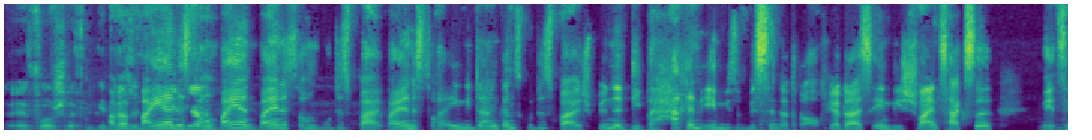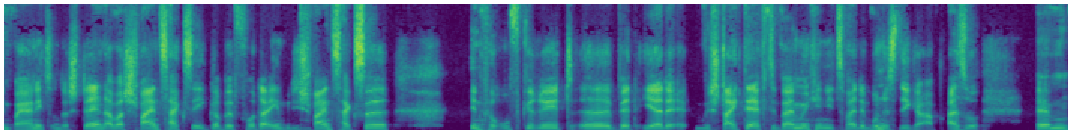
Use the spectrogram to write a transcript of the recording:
äh, Vorschriften gibt. Aber also Bayern ist doch Bayern, Bayern ist doch ein gutes Beispiel. Bayern ist doch irgendwie da ein ganz gutes Beispiel. Ne? Die beharren irgendwie so ein bisschen da drauf. Ja, da ist irgendwie Schweinshaxe will jetzt in Bayern nichts unterstellen, aber Schweinshaxe, ich glaube, bevor da irgendwie die Schweinshaxe in Verruf gerät, äh, wird eher der, steigt der FC Bayern München in die zweite Bundesliga ab. Also ähm,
